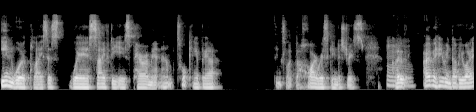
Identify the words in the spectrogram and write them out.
in workplaces where safety is paramount. And I'm talking about things like the high risk industries. Mm. Over, over here in WA,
